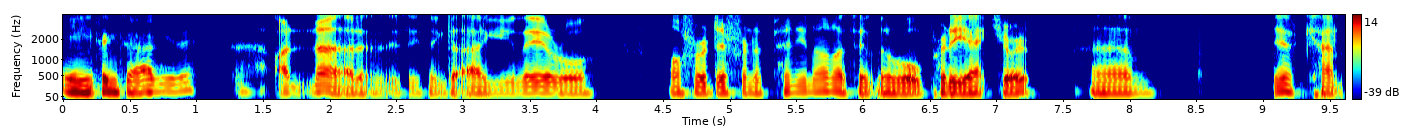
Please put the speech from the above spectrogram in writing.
Anything to argue there? I no, I don't think there's anything to argue there or offer a different opinion on. I think they're all pretty accurate. Um, yeah, can't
